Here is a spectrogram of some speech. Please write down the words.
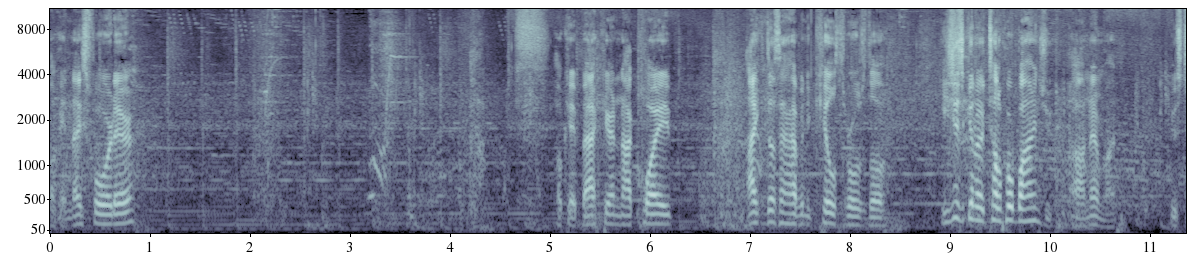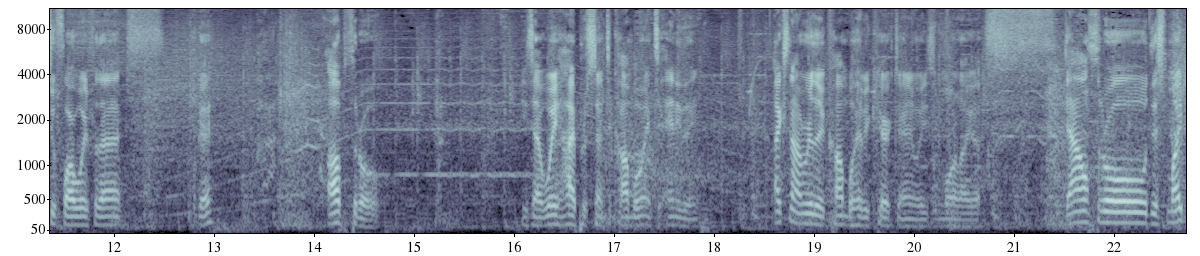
Okay, nice forward air. Okay, back air, not quite. Ike doesn't have any kill throws, though. He's just going to teleport behind you. Oh, never mind. He was too far away for that. Okay. Up throw. He's at way high percent to combo into anything. Ike's not really a combo heavy character anyway. He's more like a down throw. This might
